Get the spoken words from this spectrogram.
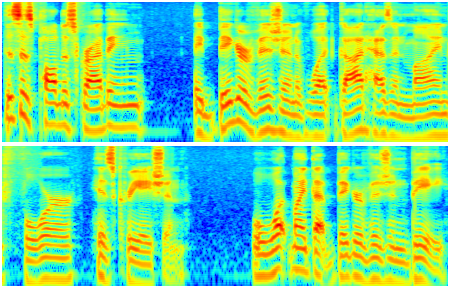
This is Paul describing a bigger vision of what God has in mind for his creation. Well, what might that bigger vision be?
